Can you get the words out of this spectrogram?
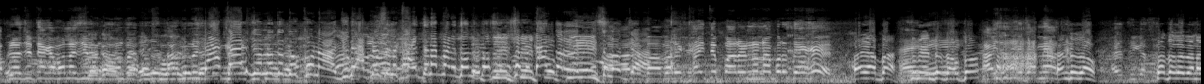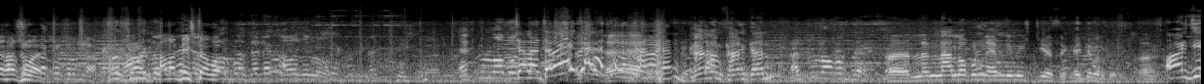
আপনারা যে টাকা ভালো জীবন। টাকার জন্য তো দুঃখ না। যদি আপনার ছেলে খাইতে না পারে তখন দশ একটু, কাম করে লজ্জা। বাবারে খাইতে পারে না না পারে দেখেন। এই আব্বা তুমি এনতে যাও তো। এনতে যাও। আচ্ছা, ঠিক আছে। কথা কইবে না খাওয়ার সময়। আমার ডিস্টার্ব চালান চালান এই চালান চালান খান খান খান। খান খান না লবণ না এমনি মিষ্টি আছে খাইতে পারব। হ্যাঁ। আর যে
